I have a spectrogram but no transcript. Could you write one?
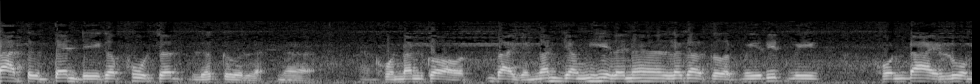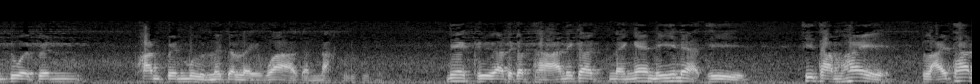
น่าตื่นเต้นดีก็พูดซะเหลือเกินแหละนะคนนั้นก็ได้อย่างนั้นอย่างนี้เลยนะ แล้วก็เกิดมีฤทธิ์มีคนได้ร่วมด้วยเป็นพันเป็นหมื่นแล้วจะไรว่ากันหนักเลยทีเดียวนี่คืออัตถกถานี่ก็ในแง่นี้เนี่ยที่ที่ทำให้หลายท่าน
